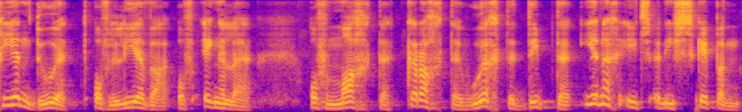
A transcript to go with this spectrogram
geen dood of lewe of engele of magte, kragte, hoogte, diepte, enigiets in die skepping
